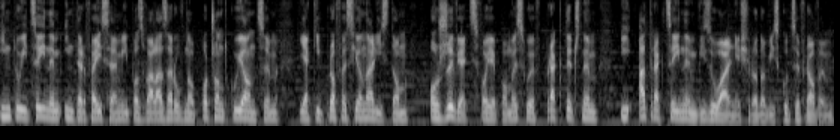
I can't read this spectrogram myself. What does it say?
intuicyjnym interfejsem i pozwala zarówno początkującym, jak i profesjonalistom ożywiać swoje pomysły w praktycznym i atrakcyjnym wizualnie środowisku cyfrowym.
